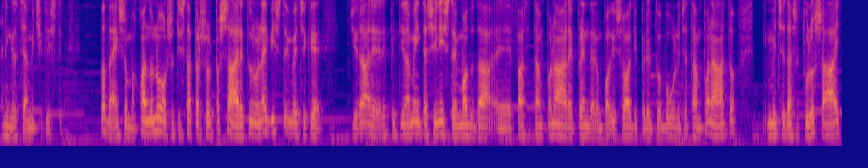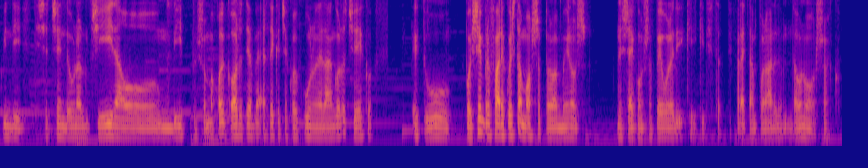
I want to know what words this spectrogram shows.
Ringraziamo i ciclisti. Vabbè, insomma, quando un orso ti sta per sorpassare, tu non l'hai visto invece che girare repentinamente a sinistra in modo da eh, farti tamponare, prendere un po' di soldi per il tuo baule già tamponato, invece adesso tu lo sai, quindi ti si accende una lucina o un bip, insomma qualcosa ti avverte che c'è qualcuno nell'angolo cieco e tu puoi sempre fare questa mossa, però almeno ne sei consapevole di che, che ti, sta, ti, farai tamponare da, da un orso. Ecco.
